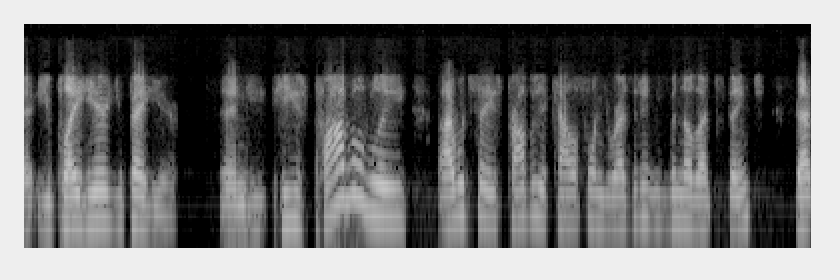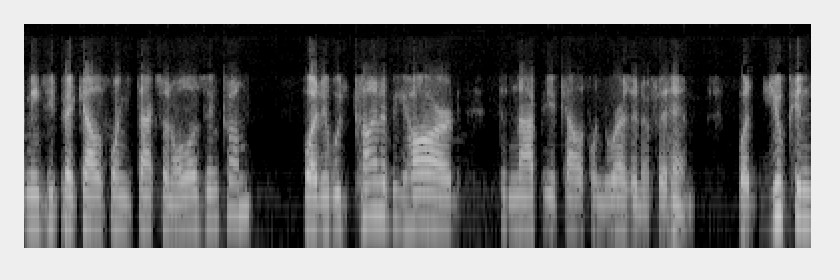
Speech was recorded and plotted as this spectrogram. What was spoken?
Uh, You play here, you pay here. and he he's probably I would say he's probably a California resident, even though that stinks. That means he paid California tax on all his income, but it would kind of be hard to not be a California resident for him. But you can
